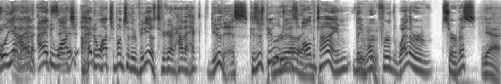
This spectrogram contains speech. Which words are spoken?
Well, yeah, I, had, I had to watch. saying? I had to watch a bunch of their videos to figure out how the heck to do this because there's people who do this all the time. They work for the weather service. Yeah.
